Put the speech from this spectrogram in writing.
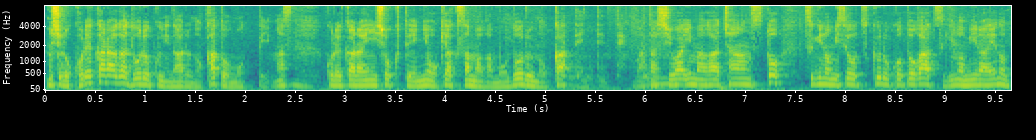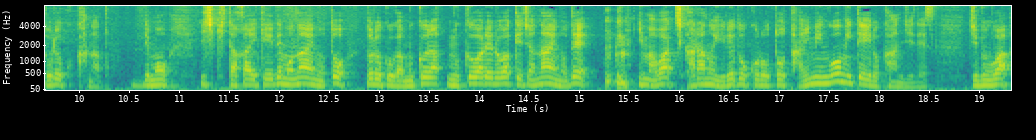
むしろこれからが努力になるのかと思っています。これから飲食店にお客様が戻るのか、点々点。私は今がチャンスと、次の店を作ることが次の未来への努力かなと。でも、意識高い系でもないのと、努力が報われるわけじゃないので、今は力の入れどころとタイミングを見ている感じです。自分は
